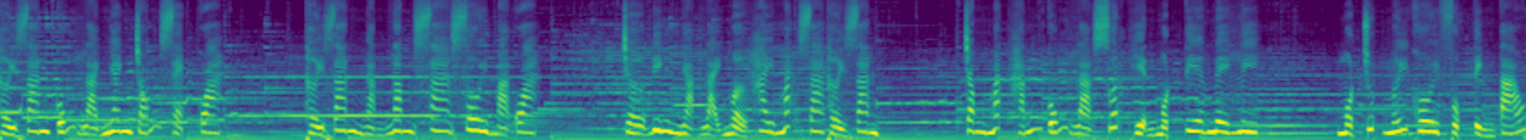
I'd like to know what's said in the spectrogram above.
Thời gian cũng là nhanh chóng xẹt qua. Thời gian ngàn năm xa xôi mà qua. Chờ Đinh Nhạc lại mở hai mắt ra thời gian. Trong mắt hắn cũng là xuất hiện một tia mê ly. Một chút mới khôi phục tỉnh táo.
